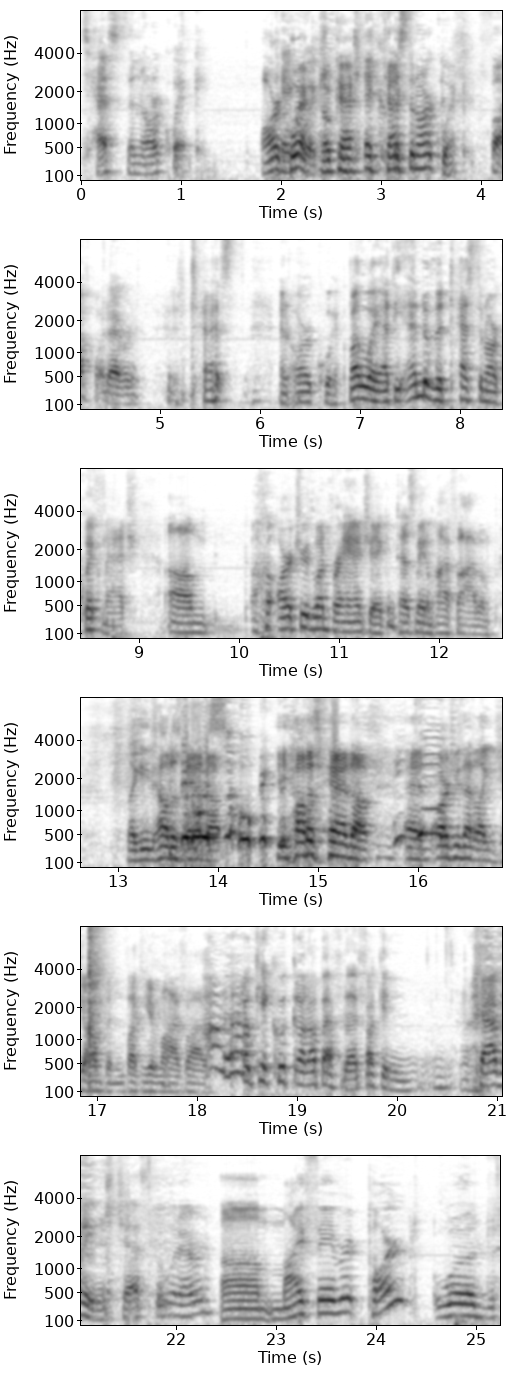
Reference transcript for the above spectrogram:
Test and or quick. R quick. Okay. Okay, quick. Test and R quick. Fuck, whatever. test and R quick. By the way, at the end of the test and R quick match, um, R-Truth went for a handshake and Test made him high five him. Like he held his It hand was up. so weird. He held his hand up, He and. R-Truth had to like jump and fucking give him a high five. I don't know how K-Kwik got up after that fucking cavity in his chest, but whatever. Um, my favorite part would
